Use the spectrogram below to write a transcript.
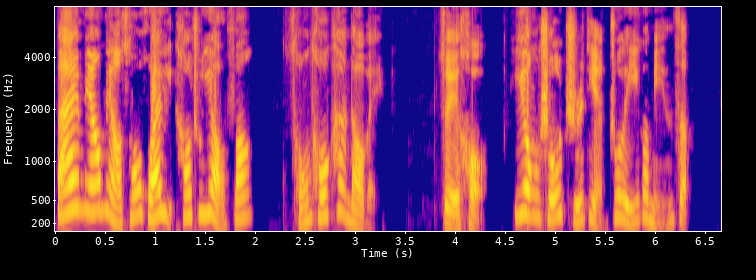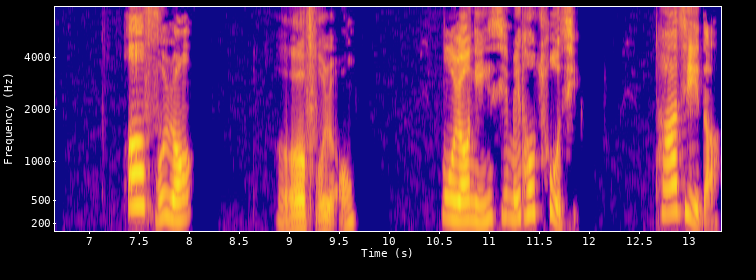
白淼淼从怀里掏出药方，从头看到尾，最后用手指点出了一个名字：阿芙蓉。阿芙蓉，慕容凝曦眉头蹙起。他记得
